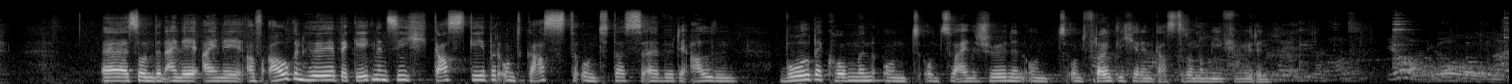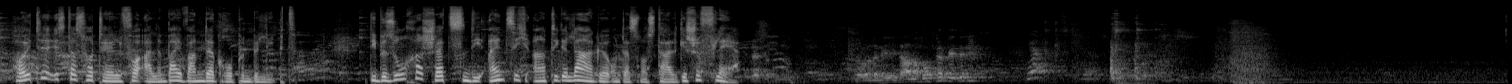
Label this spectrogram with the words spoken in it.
äh, sondern eine, eine, auf Augenhöhe begegnen sich Gastgeber und Gast und das äh, würde allen wohlbekommen und, und zu einer schönen und, und freundlicheren Gastronomie führen. Heute ist das Hotel vor allem bei Wandergruppen beliebt. Die Besucher schätzen die einzigartige Lage und das nostalgische Flair.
